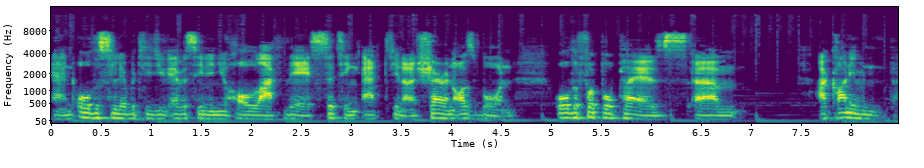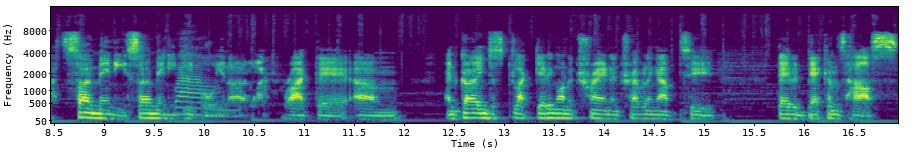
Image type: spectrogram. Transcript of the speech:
and all the celebrities you've ever seen in your whole life there, sitting at you know Sharon Osbourne, all the football players. Um, I can't even so many, so many wow. people, you know, like right there. Um, and going just like getting on a train and traveling up to David Beckham's house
